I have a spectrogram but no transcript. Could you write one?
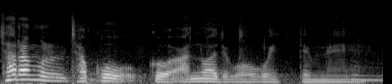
사람을 잡고 그 안 놔주고 오고 있기 때문에 음.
